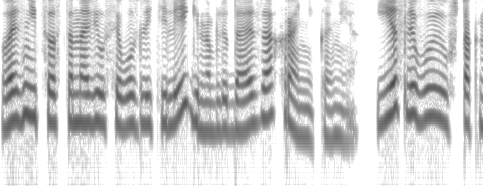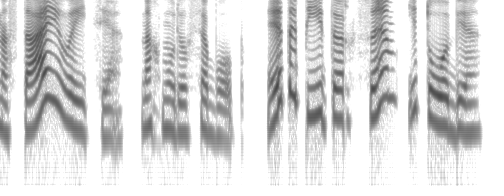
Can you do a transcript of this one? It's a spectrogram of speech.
Возница остановился возле телеги, наблюдая за охранниками. «Если вы уж так настаиваете», — нахмурился Боб, — «это Питер, Сэм и Тоби».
